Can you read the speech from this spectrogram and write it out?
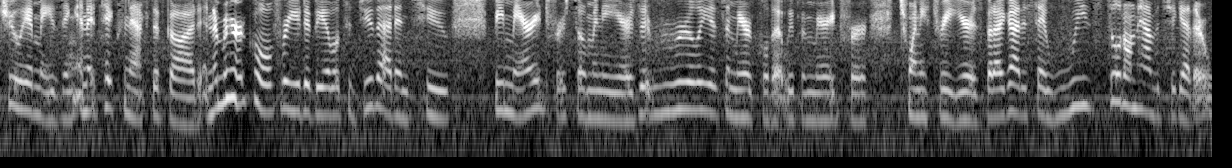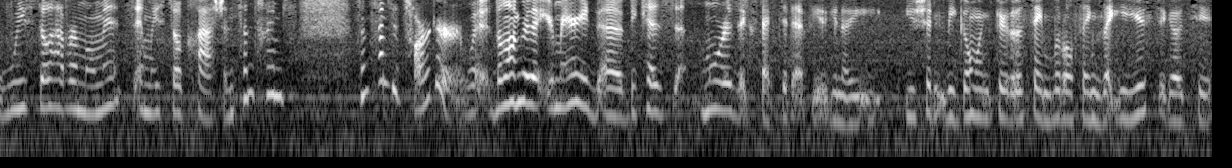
truly amazing. And it takes an act of God and a miracle for you to be able to do that and to be married for so many years. It really is a miracle that we've been married for 23 years. But I got to say, we still don't have it together. We still have our moments and we still clash. And sometimes, sometimes it's harder the longer that you're married uh, because more is expected of you. You know, you, you shouldn't be going through those same little things that you used to go to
